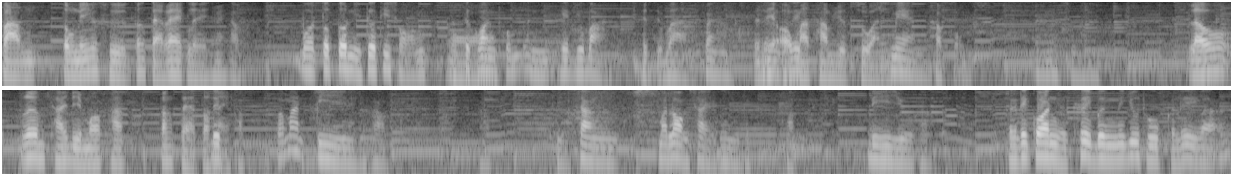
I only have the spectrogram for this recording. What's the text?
ฟาร์มตรงนี้ก็คือตั้งแต่แรกเลยใช่ไหมครับโบต้นต้นนี่ตัวที่สองอ๋อ แต่ก่อนผมอันเฮ็ดอยู่บ้านเฮ็ดอยู่บ้านแปลงทีนี้ออกมาทำหยุดสวนแม่นครับผมแปลงสวนแล้วเริ่มใช้ดีมอพัทตั้งแต่ตอนไหนครับ ประมาณปีหนึงครับครับที่สั่งมาลองใช้เบิ่งก็ครับ ดีอยู่ครับตั้งแต่ก่อนก็เคยเบิ่งใน YouTube ก็เลยว่าเอ้ย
